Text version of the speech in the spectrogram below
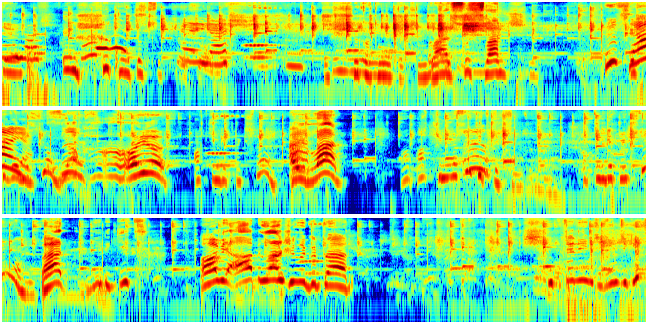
şey Eşek olacaksın. eşek atı olacaksın. Bak. Lan sus lan. Eşek Ya, hayır. At kim gitmek ister mi? Hayır lan. Lan at kim nasıl gideceksiniz? At kim gitmek istemiyor mu? Lan yürü git. Abi abi lan şunu kurtar. Gitler inci inci git.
